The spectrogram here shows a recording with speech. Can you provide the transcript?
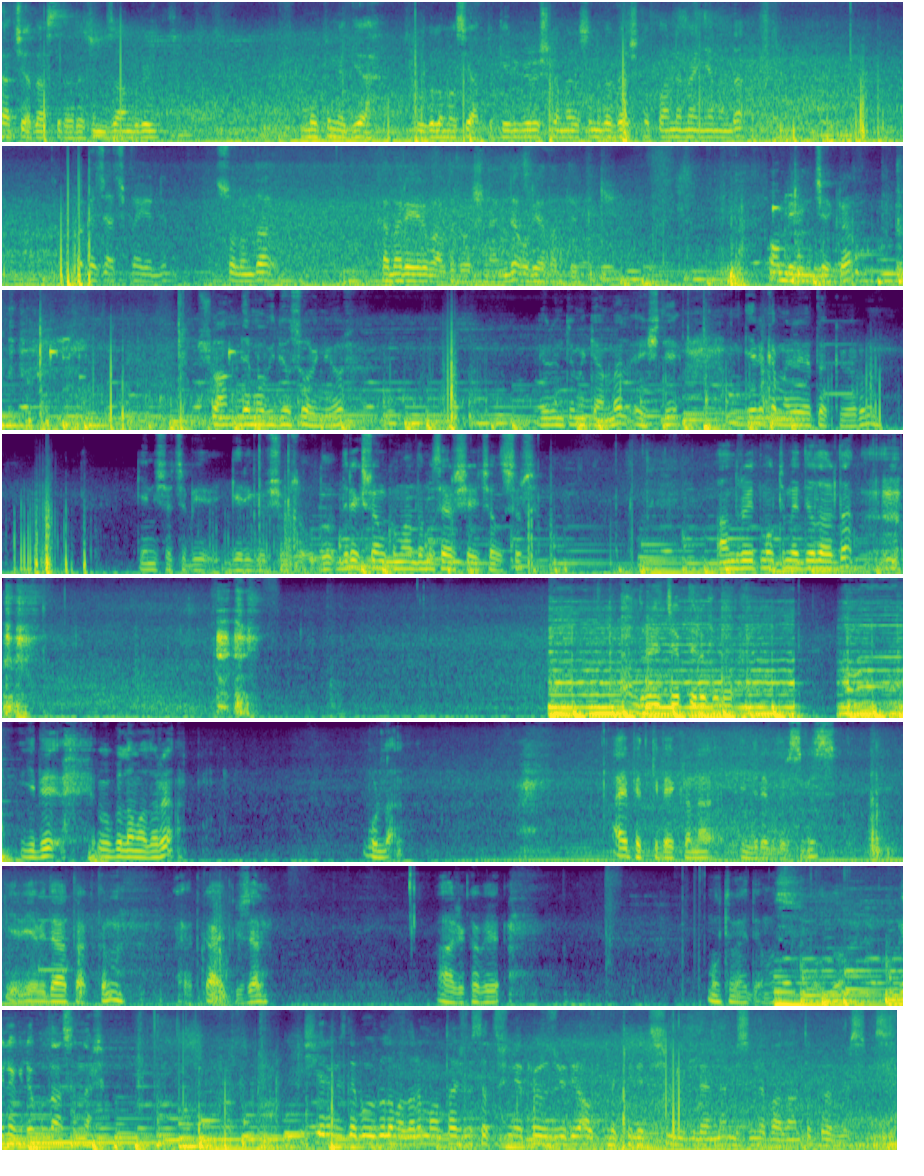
Dacia Duster aracımıza Android multimedya uygulaması yaptık. Geri görüş kamerasını bagaj kapağının hemen yanında. Bagajı açma yerinin solunda kamera yeri vardır orijinalinde. Oraya adapte ettik. 11 inç ekran. Şu an demo videosu oynuyor. Görüntü mükemmel. HD. Geri kameraya takıyorum. Geniş açı bir geri görüşümüz oldu. Direksiyon kumandamız her şey çalışır. Android multimedyalarda Android cep telefonu gibi uygulamaları buradan iPad gibi ekrana indirebilirsiniz. Geriye bir daha taktım. Evet gayet güzel. Harika bir multimedyamız oldu. Güle güle kullansınlar. İş yerimizde bu uygulamaların montajlı satışını yapıyoruz. Video altındaki iletişim bilgilerinden bizimle bağlantı kurabilirsiniz.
